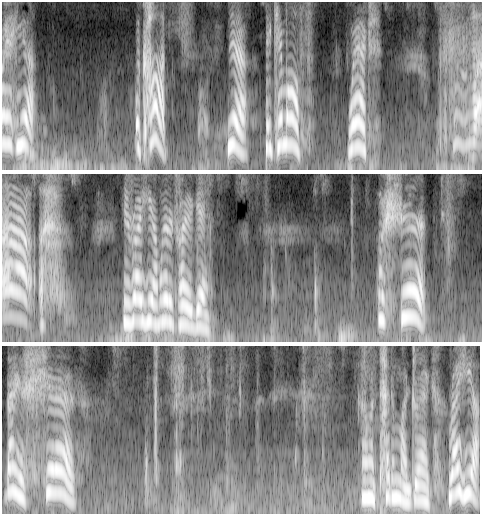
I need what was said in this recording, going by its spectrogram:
Right here. A cod. Yeah, it came off. Wax. He's right here. I'm gonna try again. Oh shit. That is shit ass. I'm gonna tighten my drag. Right here.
